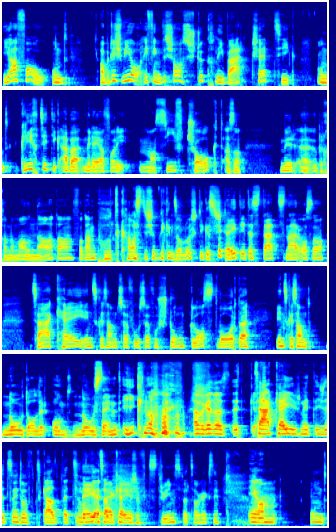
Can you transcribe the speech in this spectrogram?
Ja, voll. Und, aber das ist wie auch, ich finde, das ist schon ein Stückchen Wertschätzung. Und gleichzeitig eben, wir haben ja vorhin massiv gejoked, also wir äh, bekommen mal Nada von diesem Podcast. Das ist übrigens so lustig, es steht in den Stats auch so, 10k, insgesamt so viel, so viel Stunden gelost worden, insgesamt 0 Dollar und 0 Cent eingenommen. Aber gerade was, äh, 10k ist, nicht, ist jetzt nicht auf das Geld bezogen. Nein, 10k war auf die Streams bezogen. Gewesen. ja. Ähm, und,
